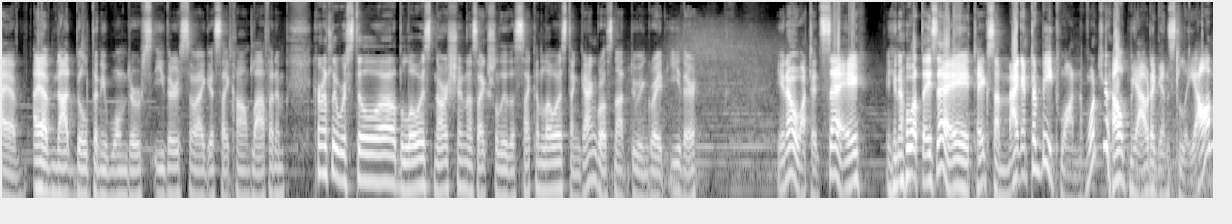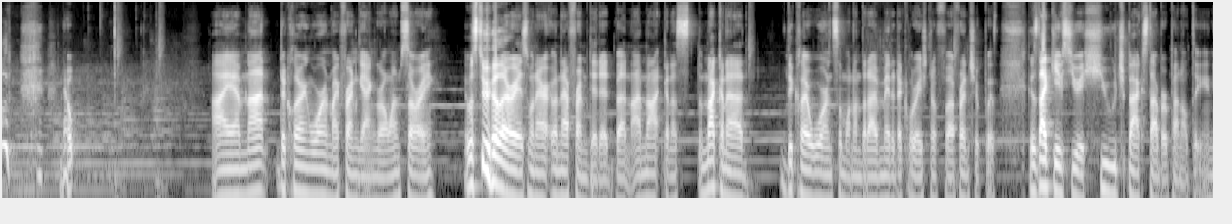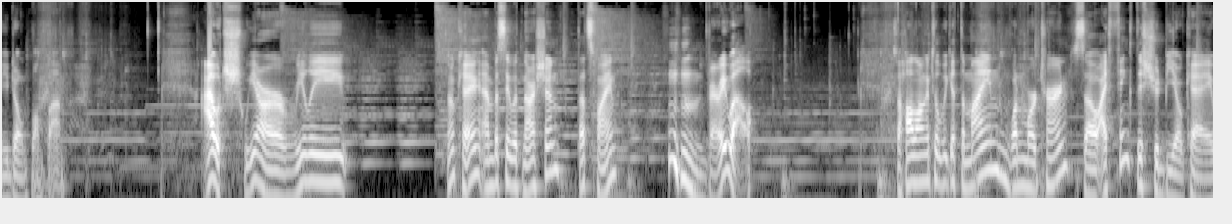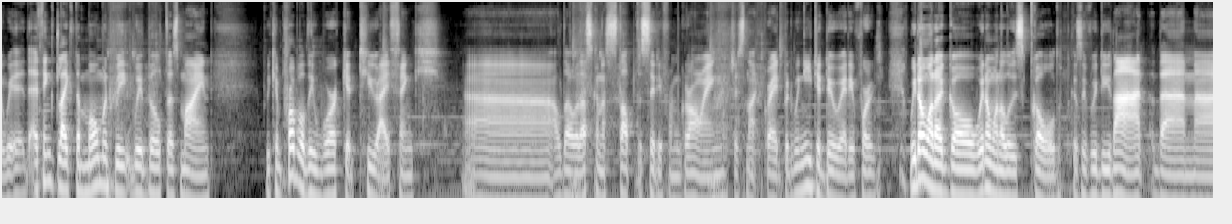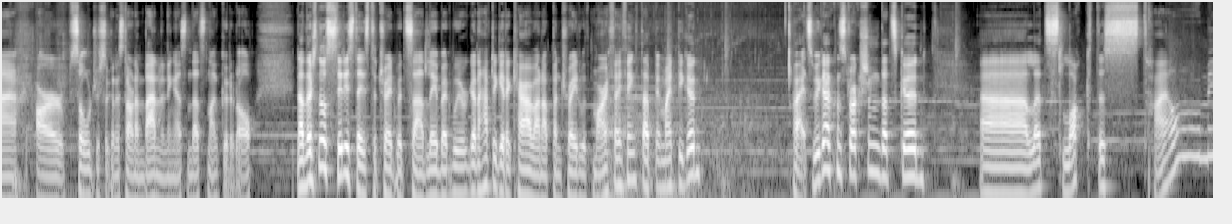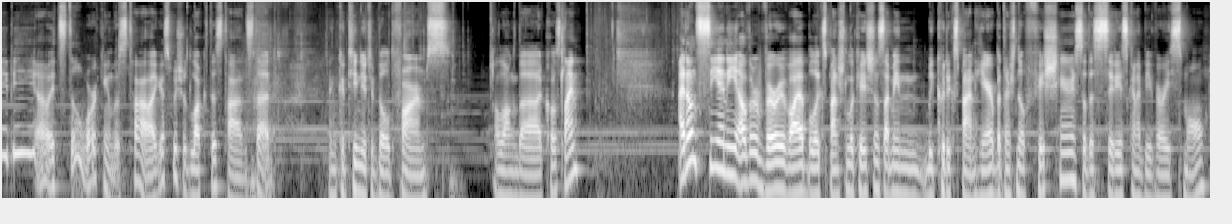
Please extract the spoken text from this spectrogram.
I have I have not built any wonders either, so I guess I can't laugh at him. Currently, we're still uh, the lowest. Narshan is actually the second lowest, and Gangrel's not doing great either. You know what it say? You know what they say? It takes a maggot to beat one. Won't you help me out against Leon? nope. I am not declaring war on my friend Gangrel. I'm sorry. It was too hilarious when, when Ephraim did it, but I'm not gonna I'm not gonna declare war on someone that I've made a declaration of uh, friendship with, because that gives you a huge backstabber penalty, and you don't want that. Ouch! We are really okay. Embassy with Narshan. That's fine. Very well. So how long until we get the mine? One more turn. So I think this should be okay. We, I think like the moment we, we built this mine, we can probably work it too, I think. Uh, although that's gonna stop the city from growing, which is not great. But we need to do it if we're... We don't want to go... We don't want to lose gold. Because if we do that, then uh, our soldiers are gonna start abandoning us, and that's not good at all. Now, there's no city-states to trade with, sadly, but we're gonna have to get a caravan up and trade with Marth, I think. That it might be good. Alright, so we got construction. That's good. Uh, let's lock this tile, maybe? Oh, it's still working, this tile. I guess we should lock this tile instead. And continue to build farms along the coastline. I don't see any other very viable expansion locations. I mean, we could expand here, but there's no fish here, so the city is going to be very small.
